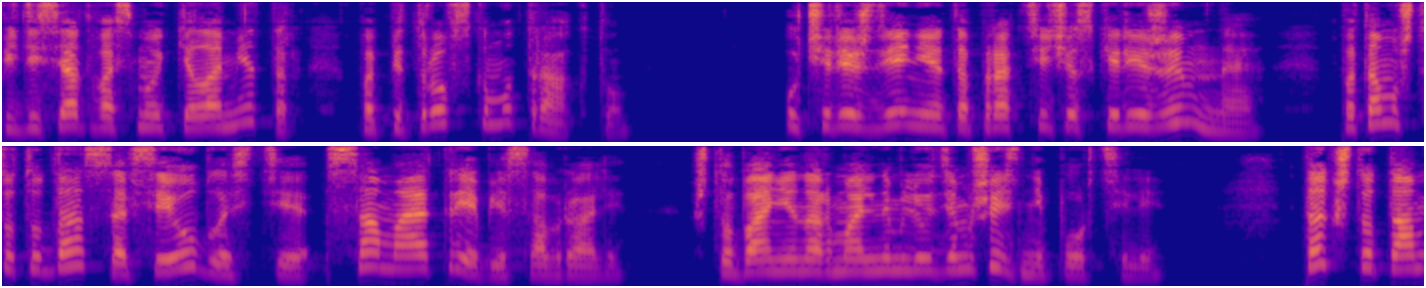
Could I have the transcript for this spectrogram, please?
58-й километр по Петровскому тракту. Учреждение это практически режимное, потому что туда со всей области самое отребье собрали, чтобы они нормальным людям жизнь не портили. Так что там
